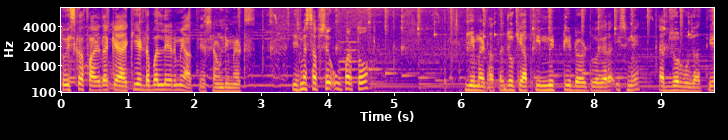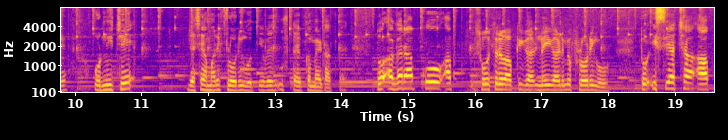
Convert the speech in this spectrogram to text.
तो इसका फ़ायदा क्या है कि ये डबल लेयर में आते हैं सेवेंटी मैट्स इसमें सबसे ऊपर तो ये मैट आता है, जो कि आपकी मिट्टी डर्ट वगैरह इसमें एब्जॉर्ब हो जाती है। और नीचे जैसे हमारी फ्लोरिंग होती है, वैसे उस टाइप का मैट आता है। तो अगर आपको, आप सोच रहे हो आपकी नई गाड़ी में फ्लोरिंग हो तो इससे अच्छा आप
